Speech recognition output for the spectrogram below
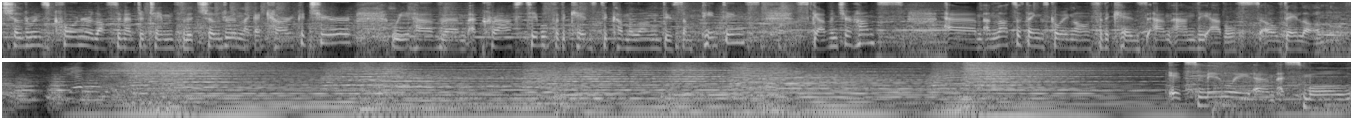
Children's corner, lots of entertainment for the children, like a caricature. We have um, a crafts table for the kids to come along and do some paintings, scavenger hunts, um, and lots of things going on for the kids and, and the adults all day long. It's mainly um, a small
